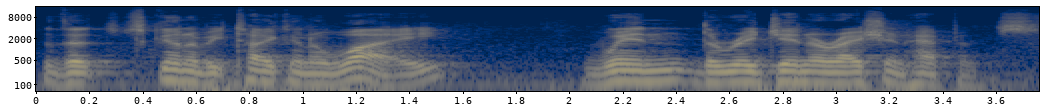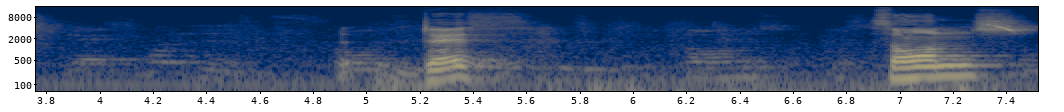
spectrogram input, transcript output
that's going to be taken away when the regeneration happens? Death, thorns,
